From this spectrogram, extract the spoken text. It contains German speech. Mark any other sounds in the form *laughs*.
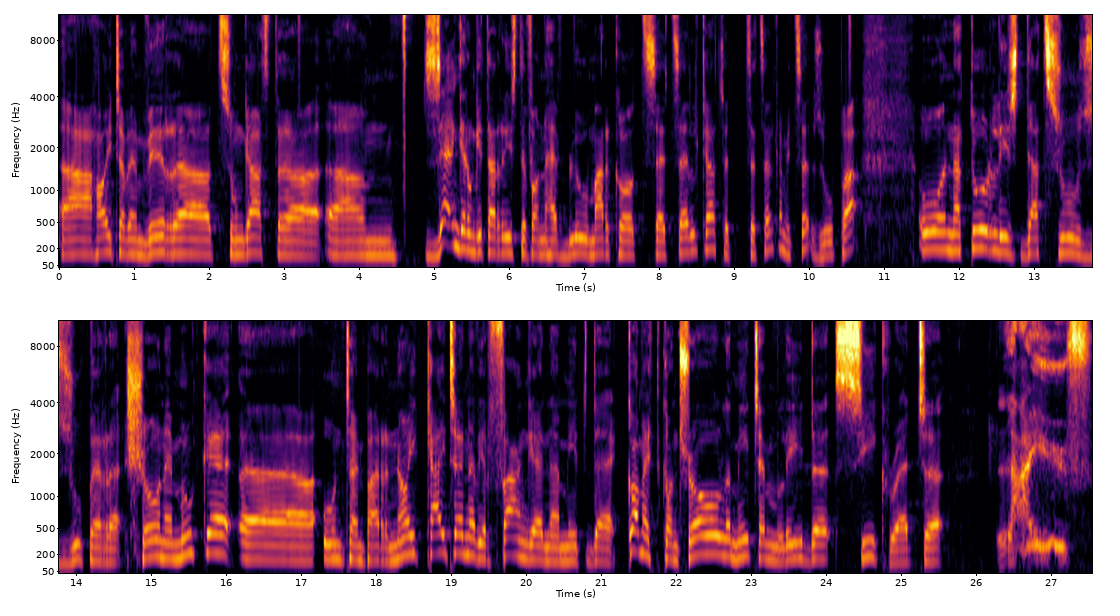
heute haben wir äh, zum Gast äh, ähm, Sänger und Gitarrist von Have Blue, Marco Zezelka. Zezelka mit Z, super. Und natürlich dazu super schöne Mucke äh, und ein paar Neuigkeiten. Wir fangen mit der Comet Control mit dem Lied Secret Live.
